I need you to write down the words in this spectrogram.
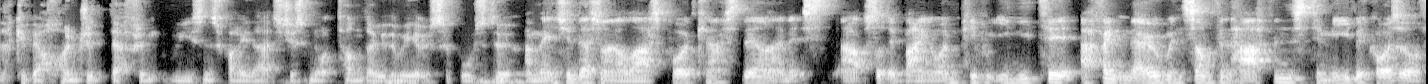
There could be a hundred different reasons why that's just not turned out the way it was supposed to. I mentioned this on our last podcast there, and it's absolutely bang on. People, you need to. I think now when something happens to me because of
